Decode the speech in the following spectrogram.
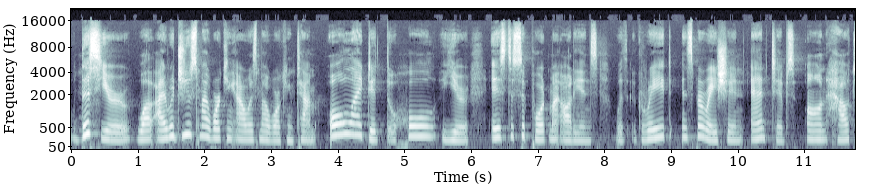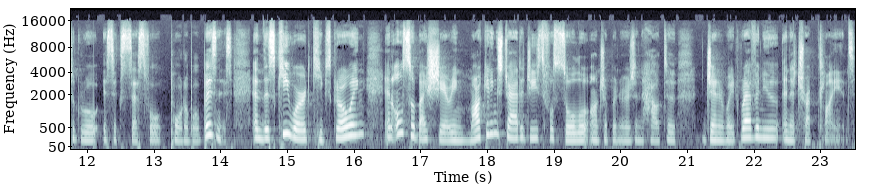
this year, while I reduced my working hours, my working time, all I did the whole year is to support my audience with great inspiration and tips on how to grow a successful portable business. And this keyword keeps growing, and also by sharing marketing strategies for solo entrepreneurs and how to generate revenue and attract clients.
